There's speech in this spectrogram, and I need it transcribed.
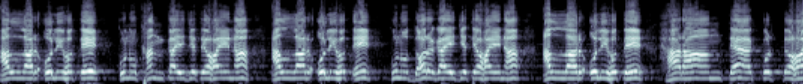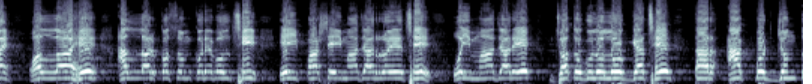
আল্লাহর অলি হতে কোনো খানকায় যেতে হয় না, আল্লাহর অলি হতে কোনো দরগায় যেতে হয় না। আল্লাহর অলি হতে হারাম ত্যাগ করতে হয়। আল্লাহে আল্লাহর কসম করে বলছি, এই পাশেই মাজার রয়েছে। ওই মাজারে যতগুলো লোক গেছে, তার আগ পর্যন্ত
